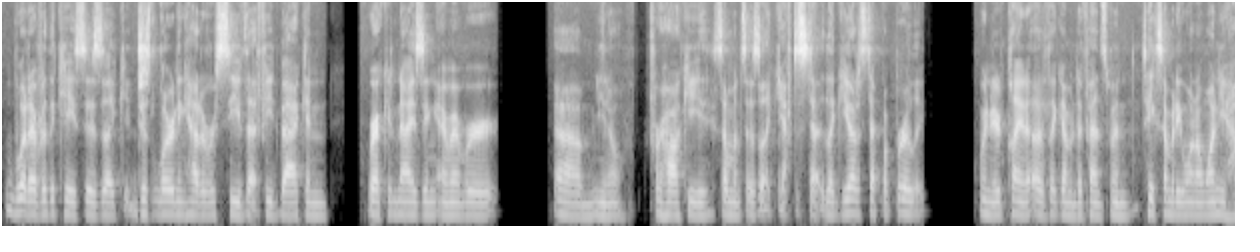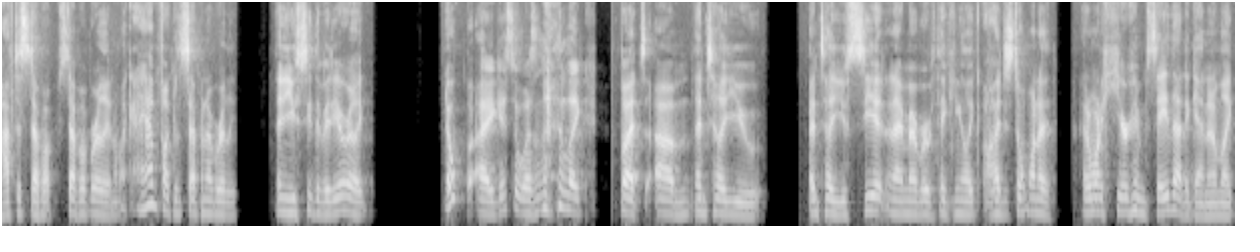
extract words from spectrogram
whatever the case is like just learning how to receive that feedback and recognizing i remember um you know for hockey someone says like you have to step like you got to step up early when you're playing uh, like i'm a defenseman take somebody one-on-one you have to step up step up early and i'm like i am fucking stepping up early then you see the video you're like nope i guess it wasn't like but um until you until you see it and i remember thinking like oh i just don't want to i don't want to hear him say that again and i'm like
